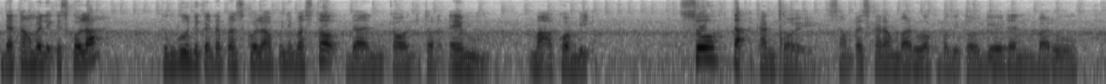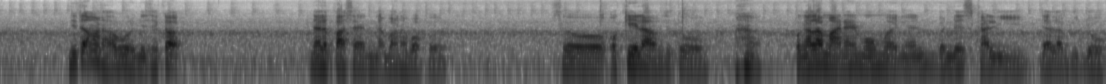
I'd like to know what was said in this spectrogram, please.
datang balik ke sekolah, tunggu dekat depan sekolah punya bus stop dan kawan kita eh mak aku ambil So tak kantoi Sampai sekarang baru aku bagi tahu dia Dan baru Dia tak marah pun. Dia cakap Dah lepas kan nak nak buat apa? So okay lah macam tu. Pengalaman kan Moment kan Benda sekali Dalam hidup.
